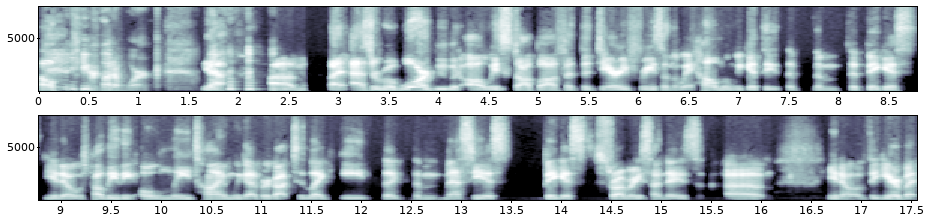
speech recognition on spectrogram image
help you gotta work. yeah. Um, but as a reward, we would always stop off at the dairy freeze on the way home, and we get the, the the the biggest. You know, it was probably the only time we ever got to like eat the the messiest, biggest strawberry sundaes. Um, you know of the year but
